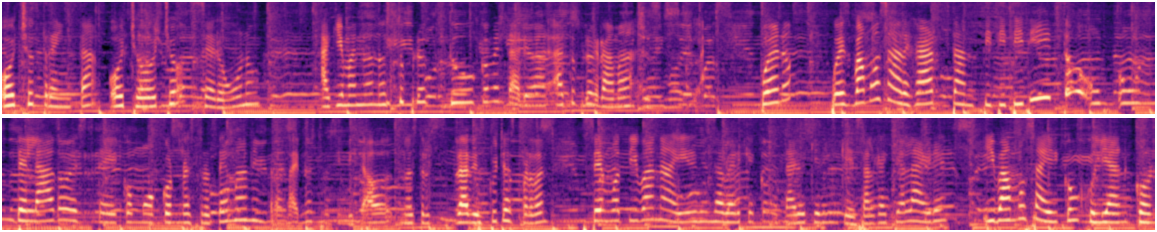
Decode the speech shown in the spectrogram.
830 8801 Aquí mándanos tu, tu comentario a, tu programa Bueno, pues vamos a dejar tantititito un, de lado este como con nuestro tema mientras hay nuestros invitados, nuestros radioescuchas, perdón, se motivan a ir viendo a ver qué comentario quieren que salga aquí al aire y vamos a ir con Julián con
